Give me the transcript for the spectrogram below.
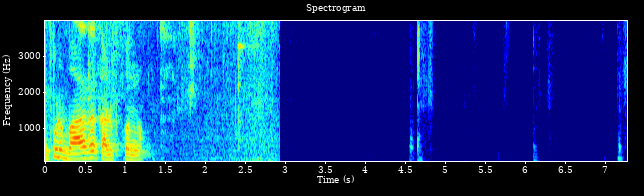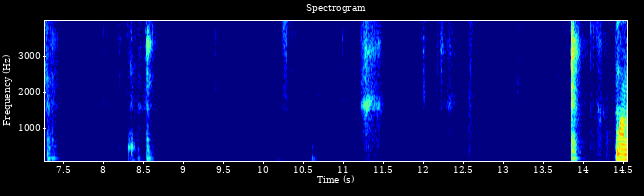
ఇప్పుడు బాగా కలుపుకుందాం. మన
